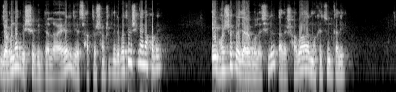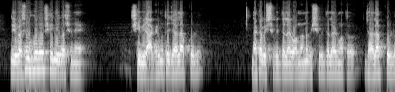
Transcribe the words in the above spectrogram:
জগন্নাথ বিশ্ববিদ্যালয়ের যে ছাত্র সংসদ নির্বাচন সেখানে হবে। এই ভরসা করে যারা বলেছিল তাদের সবার মুখে চুনকালি। নির্বাচন হলো, সেই নির্বাচনে শিবির আগের মতো জয়লাভ করল। ঢাকা বিশ্ববিদ্যালয় বা অন্যান্য বিশ্ববিদ্যালয়ের মতো জয়লাভ করল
